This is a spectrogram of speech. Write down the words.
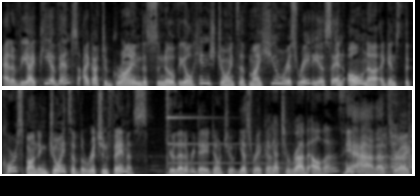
At a VIP event, I got to grind the synovial hinge joints of my humerus radius and ulna against the corresponding joints of the rich and famous. Hear that every day, don't you? Yes, Rekha. I got to rub elbows. Yeah, that's right.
